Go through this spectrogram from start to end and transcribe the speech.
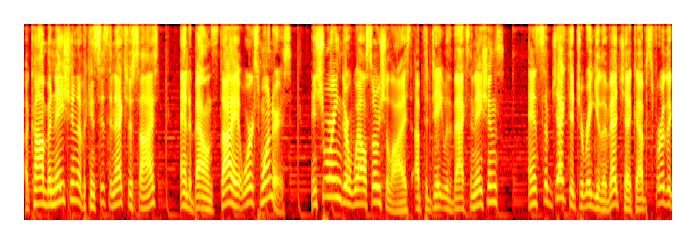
a combination of consistent exercise and a balanced diet works wonders, ensuring they're well socialized, up to date with vaccinations, and subjected to regular vet checkups further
